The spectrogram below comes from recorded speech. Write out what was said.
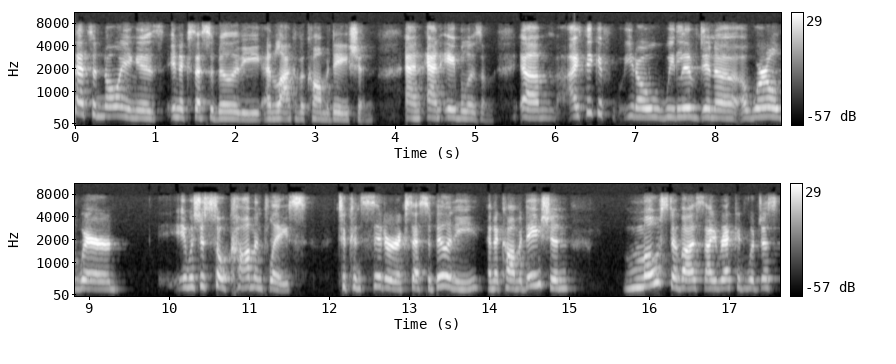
that's annoying is inaccessibility and lack of accommodation and and ableism. Um, I think if you know we lived in a, a world where it was just so commonplace to consider accessibility and accommodation, most of us, I reckon, would just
